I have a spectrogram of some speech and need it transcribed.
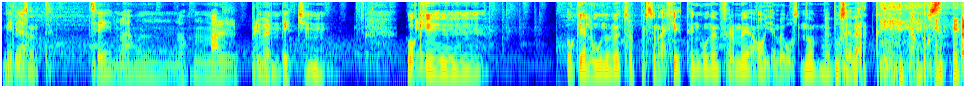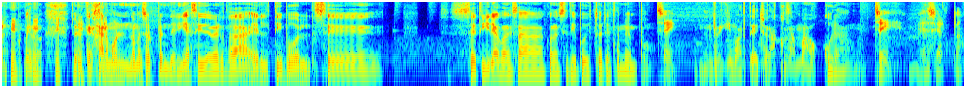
mira, Interesante. sí, no es un, no es un mal primer Mm, pitch. mm. O Eh. que. O que alguno de nuestros personajes tenga una enfermedad. Oye, me, puse- no, me puse dark. Me puse dark. pero, pero que Harmon no me sorprendería si de verdad el tipo se, se tira con, esa, con ese tipo de historias también. Po. Sí, Ricky Morty ha hecho las cosas más oscuras. sí, es cierto.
